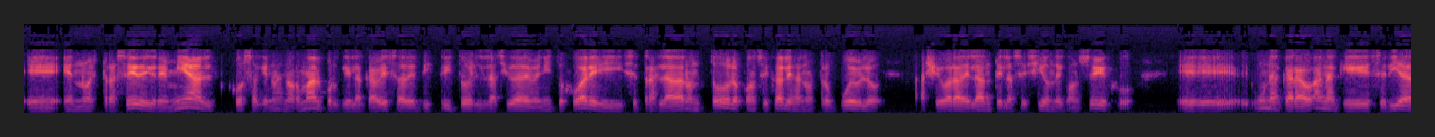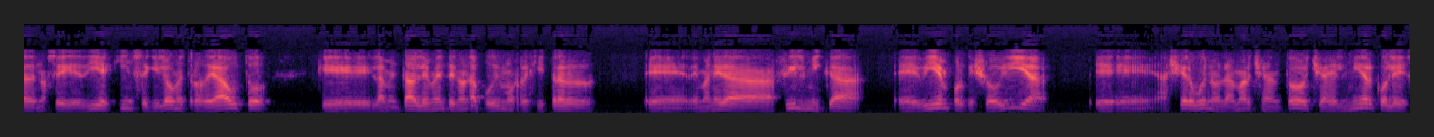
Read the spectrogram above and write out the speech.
eh, en nuestra sede gremial, cosa que no es normal porque la cabeza del distrito es la ciudad de Benito Juárez y se trasladaron todos los concejales a nuestro pueblo a llevar adelante la sesión de consejo. Eh, una caravana que sería, no sé, 10, 15 kilómetros de auto, que lamentablemente no la pudimos registrar eh, de manera fílmica bien porque llovía, eh, ayer, bueno, la marcha de antorchas, el miércoles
